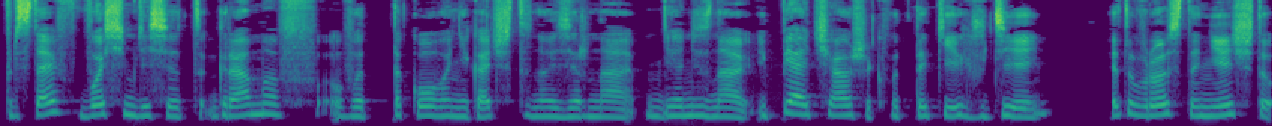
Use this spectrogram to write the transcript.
Представь 80 граммов вот такого некачественного зерна, я не знаю, и 5 чашек вот таких в день. Это просто нечто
